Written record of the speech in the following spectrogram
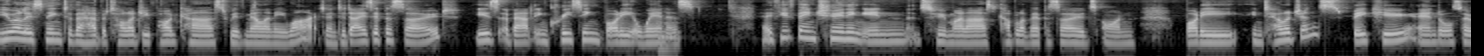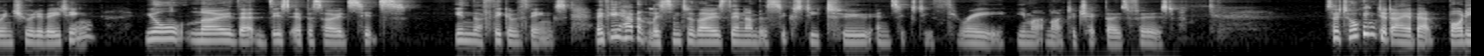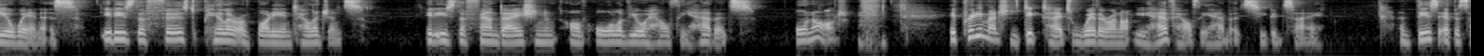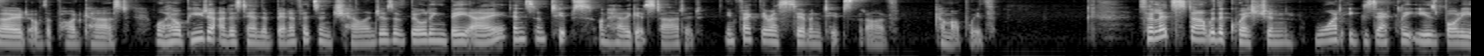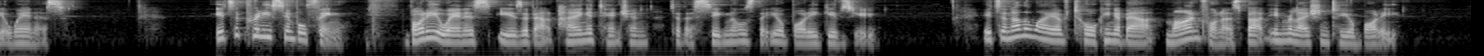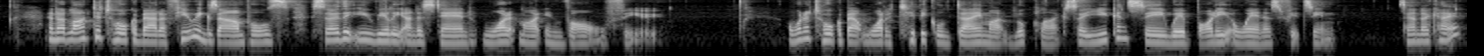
You are listening to the Habitology podcast with Melanie White, and today's episode is about increasing body awareness. Now, if you've been tuning in to my last couple of episodes on body intelligence, BQ, and also intuitive eating, you'll know that this episode sits in the thick of things. If you haven't listened to those, they're numbers 62 and 63. You might like to check those first. So, talking today about body awareness, it is the first pillar of body intelligence. It is the foundation of all of your healthy habits, or not. it pretty much dictates whether or not you have healthy habits, you could say. And this episode of the podcast will help you to understand the benefits and challenges of building BA and some tips on how to get started. In fact, there are seven tips that I've come up with. So let's start with a question what exactly is body awareness? It's a pretty simple thing. Body awareness is about paying attention to the signals that your body gives you. It's another way of talking about mindfulness, but in relation to your body. And I'd like to talk about a few examples so that you really understand what it might involve for you. I want to talk about what a typical day might look like so you can see where body awareness fits in. Sound okay?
